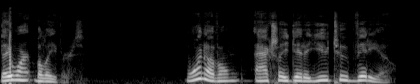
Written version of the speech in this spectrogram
They weren't believers. One of them actually did a YouTube video.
